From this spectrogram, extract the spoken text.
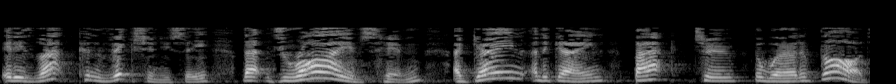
it is that conviction, you see, that drives him again and again back to the Word of God.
